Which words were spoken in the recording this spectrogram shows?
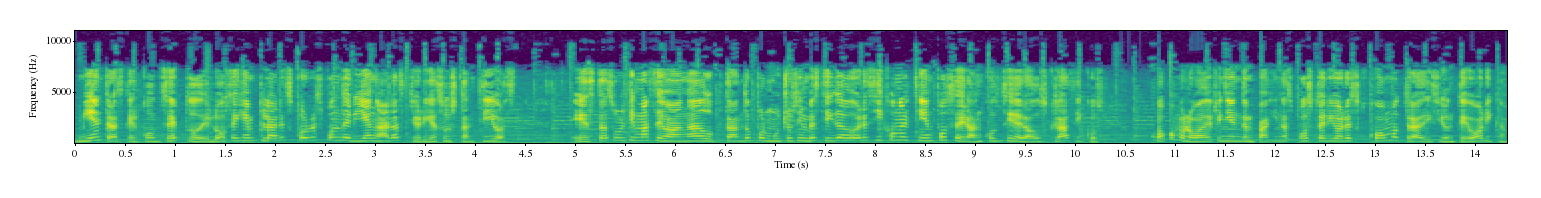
mientras que el concepto de los ejemplares corresponderían a las teorías sustantivas. Estas últimas se van adoptando por muchos investigadores y con el tiempo serán considerados clásicos, o como lo va definiendo en páginas posteriores como tradición teórica.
